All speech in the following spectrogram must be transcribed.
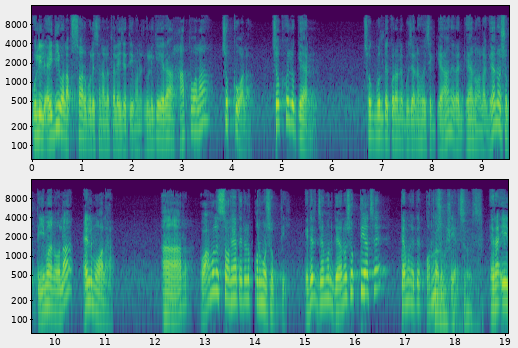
উলিল আইদিওয়াল আফসার বলেছেন আল্লাহ তালা এই জাতীয় মানুষগুলিকে, এরা হাতওয়ালা, চক্ষুওয়ালা। চোখ হলো জ্ঞান। চোখ বলতে কোরআনে বোঝানো হয়েছে জ্ঞান এরা জ্ঞানওয়ালা। জ্ঞান ও শক্তি ইমানওয়ালা এলমওয়ালা। আর ও আমল সলেহাত এটা হলো কর্মশক্তি। এদের যেমন জ্ঞান শক্তি আছে তেমন এদের কর্মশক্তি আছে। এরা এই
